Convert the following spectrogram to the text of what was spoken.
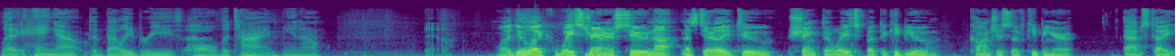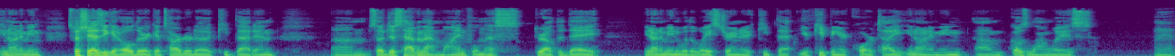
let it hang out to belly breathe all the time, you know? Yeah. Well, I do like waist trainers too, not necessarily to shank their waist, but to keep you conscious of keeping your abs tight. You know what I mean? Especially as you get older, it gets harder to keep that in. Um, so just having that mindfulness throughout the day, you know what I mean, with a waist trainer to keep that you're keeping your core tight. You know what I mean? Um, goes a long ways. Yeah.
